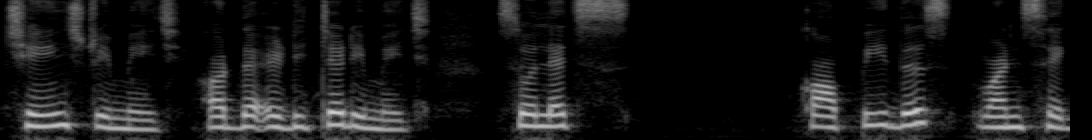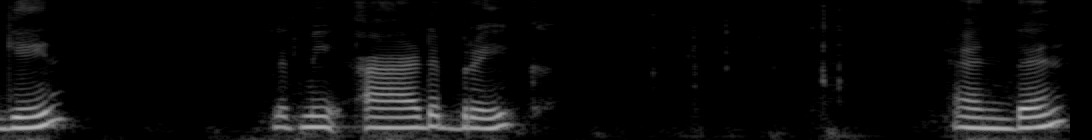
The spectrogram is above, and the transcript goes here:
changed image or the edited image. So let's copy this once again. Let me add a break and then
